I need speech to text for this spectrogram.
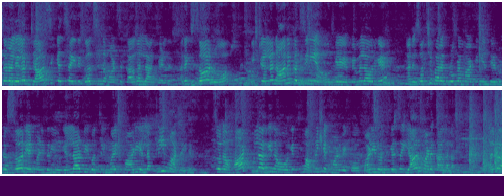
ಸರ್ ಅಲ್ಲೆಲ್ಲ ಜಾಸ್ತಿ ಕೆಲಸ ಇದೆ ಗರ್ಲ್ಸಿಂದ ಮಾಡ್ಸೋಕ್ಕಾಗಲ್ಲ ಅಂತ ಹೇಳಿದೆ. ಅದಕ್ಕೆ ಸರು ಇಷ್ಟೆಲ್ಲ ನಾನೇ ಕಲ್ಸಿನಿ ಅವ್ರಿಗೆ ಬೆಂಬಲ ಅವ್ರಿಗೆ. ನಾನು ಸ್ವಚ್ಛ ಭಾರತ್ ಪ್ರೋಗ್ರಾಮ್ ಮಾಡ್ತೀನಿ ಅಂತ ಹೇಳ್ಬಿಟ್ಟು ಸರ್ ಏನು ಮಾಡಿದ್ದಾರೆ, ಇವ್ರಿಗೆಲ್ಲರಿಗೂ ಇವತ್ತು ಇನ್ವೈಟ್ ಮಾಡಿ ಎಲ್ಲ ಕ್ಲೀನ್ ಮಾಡ್ತಾ ಇದ್ದಾರೆ ಸೊ ನಾವು ಹಾರ್ಟ್ಫುಲ್ ಆಗಿ ನಾವು ಅವ್ರಿಗೆ ತುಂಬ ಅಪ್ರಿಷಿಯೇಟ್ ಮಾಡಬೇಕು. ಅವ್ರು ಒಂದು ಕೆಲಸ ಯಾರು ಮಾಡೋಕ್ಕಾಗಲ್ಲ. ಅಲ್ವಾ?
